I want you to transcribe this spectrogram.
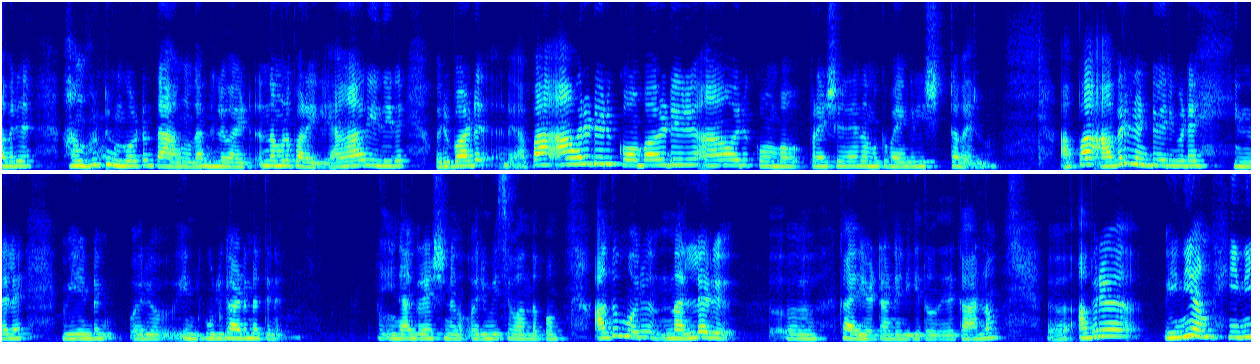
അവർ അങ്ങോട്ടും ഇങ്ങോട്ടും താങ്ങും തണലുമായിട്ട്. നമ്മൾ പറയില്ലേ ആ രീതിയിൽ ഒരുപാട് അപ്പോൾ അവരുടെ ഒരു കോംബോ അവരുടെ ഒരു ആ ഒരു കോംബോ പ്രേക്ഷകരെ നമുക്ക് ഭയങ്കര ഇഷ്ടമായിരുന്നു. അപ്പോൾ അവർ രണ്ടുപേരും കൂടെ ഇന്നലെ വീണ്ടും ഒരു ഉദ്ഘാടനത്തിന് ഇനാഗ്രേഷന് ഒരുമിച്ച് വന്നപ്പം അതും ഒരു നല്ലൊരു കാര്യമായിട്ടാണ് എനിക്ക് തോന്നിയത്. കാരണം അവർ ഇനി ഇനി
